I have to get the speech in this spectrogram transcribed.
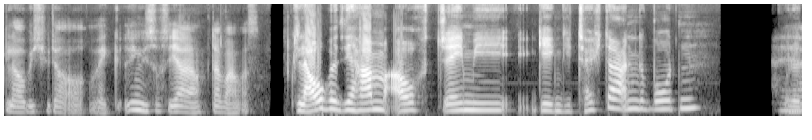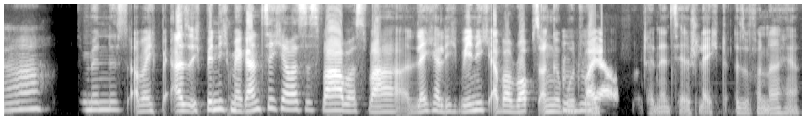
glaube ich, wieder auch weg. Irgendwie so, ja, ja, da war was. Ich glaube, sie haben auch Jamie gegen die Töchter angeboten, Oder- Ja. Zumindest. Aber ich, also ich bin nicht mehr ganz sicher, was es war, aber es war lächerlich wenig. Aber Robs Angebot Mhm. war ja auch schon tendenziell schlecht. Also von daher.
